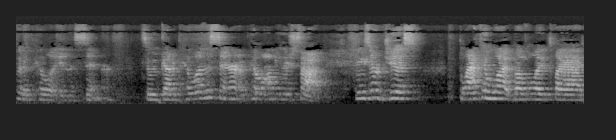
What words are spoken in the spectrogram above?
put a pillow in the center. So we've got a pillow in the center, a pillow on either side. These are just black and white buffalo plaid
